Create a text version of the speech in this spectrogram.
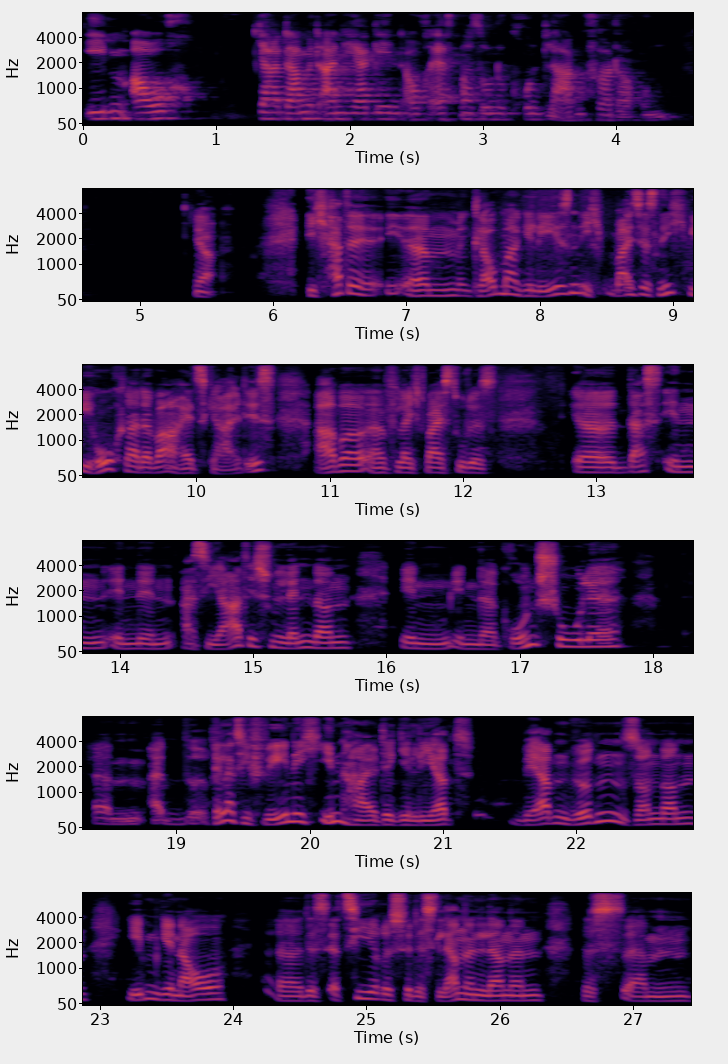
eben auch ja damit einhergehend auch erstmal so eine Grundlagenförderung. Ja, ich hatte, ähm, glaub mal, gelesen, ich weiß jetzt nicht, wie hoch da der Wahrheitsgehalt ist, aber äh, vielleicht weißt du das, äh, dass in, in den asiatischen Ländern in, in der Grundschule ähm, äh, relativ wenig Inhalte gelehrt werden würden, sondern eben genau äh, das Erzieherische, das Lernen, Lernen, das, ähm,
